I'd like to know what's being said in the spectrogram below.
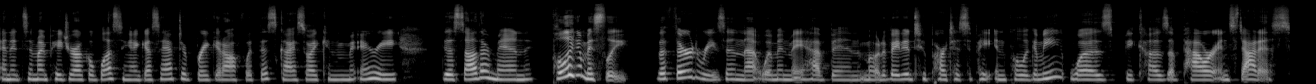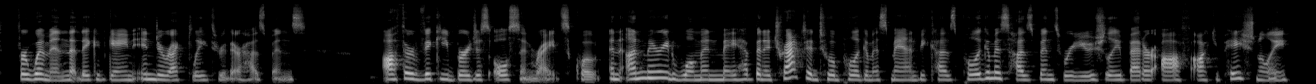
and it's in my patriarchal blessing. I guess I have to break it off with this guy so I can marry this other man polygamously. The third reason that women may have been motivated to participate in polygamy was because of power and status for women that they could gain indirectly through their husbands. Author Vicky Burgess Olson writes, quote, An unmarried woman may have been attracted to a polygamous man because polygamous husbands were usually better off occupationally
